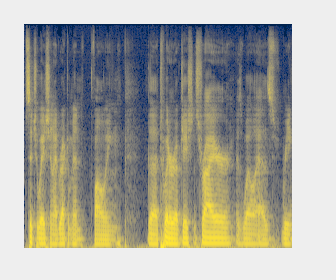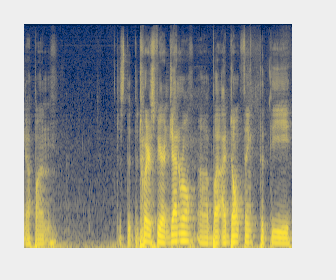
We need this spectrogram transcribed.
situation, I'd recommend following the Twitter of Jason Schreier as well as reading up on just the, the Twitter sphere in general. Uh, but I don't think that the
